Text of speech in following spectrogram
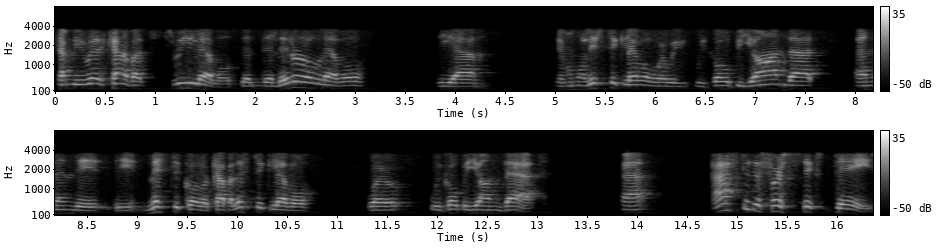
can be read kind of at three levels the, the literal level, the, um, the homiletic level, where we, we go beyond that, and then the, the mystical or Kabbalistic level, where we go beyond that. Uh, after the first six days,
